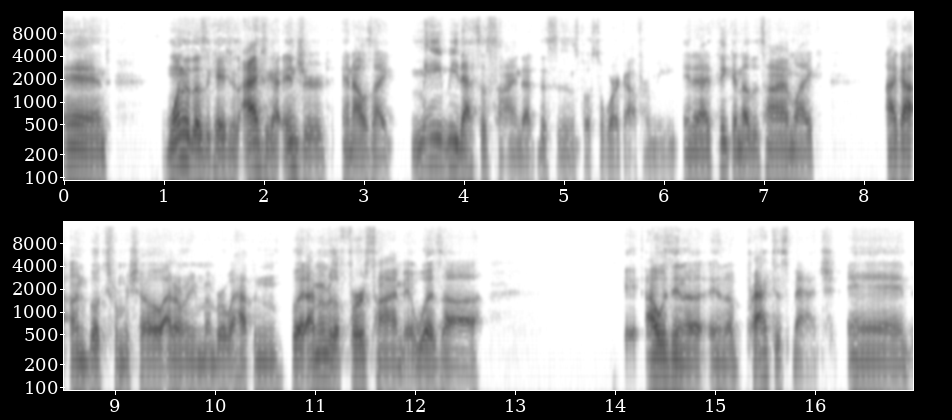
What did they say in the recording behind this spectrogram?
and one of those occasions I actually got injured and I was like, maybe that's a sign that this isn't supposed to work out for me. And I think another time, like I got unbooked from a show. I don't remember what happened, but I remember the first time it was uh I was in a in a practice match and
